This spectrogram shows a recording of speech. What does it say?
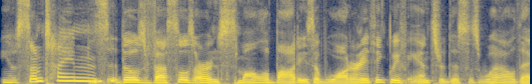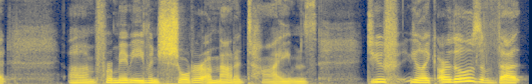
you know, sometimes those vessels are in smaller bodies of water. And I think we've answered this as well that um, for maybe even shorter amount of times, do you, you like, are those, vet,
